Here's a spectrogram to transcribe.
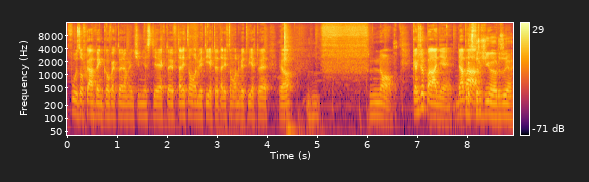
v úzovkách venkov, jak to je na menším městě, jak to je v tady v tom odvětví, jak to je tady v tom odvětví, jak to je, jo. No, každopádně dává... Proč to řešíme,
